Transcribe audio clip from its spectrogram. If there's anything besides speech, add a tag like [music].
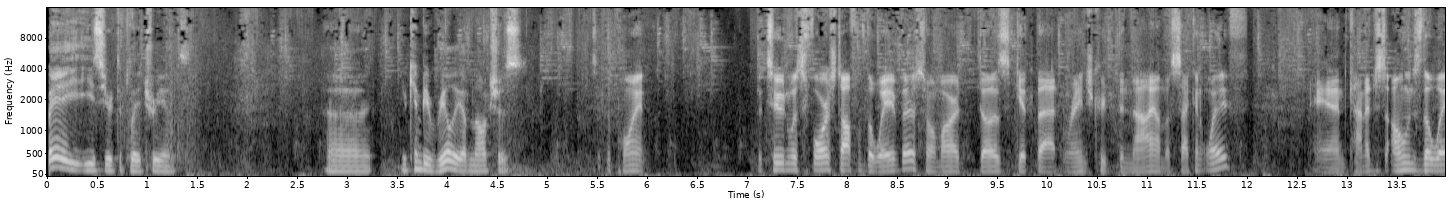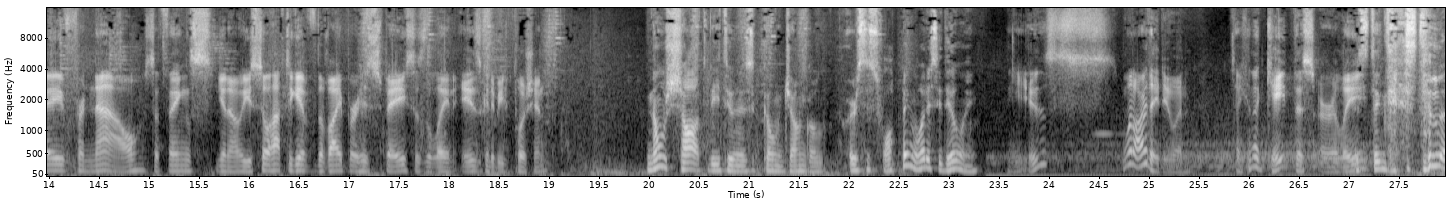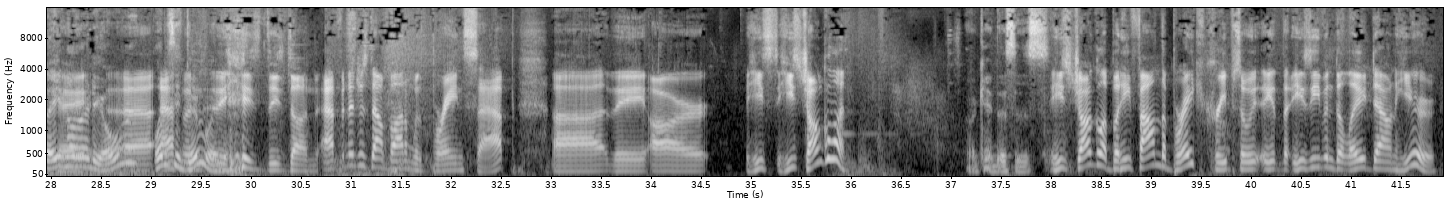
way easier to play Treant. Uh, you can be really obnoxious. That's a good point. The tune was forced off of the wave there, so Ammar does get that range creep deny on the second wave. And kind of just owns the wave for now. So things, you know, you still have to give the Viper his space as the lane is going to be pushing. No shot V-Tune is going jungle. Or is he swapping? What is he doing? He is? What are they doing? Taking the gate this early. Is the, [laughs] is the lane Okay, already over? uh, what is he doing? [laughs] He's, he's done. is down bottom with Brain Sap. Uh, they are... He's he's jungling. Okay, this is... He's jungling, but he found the break creep, so he, he's even delayed down here.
